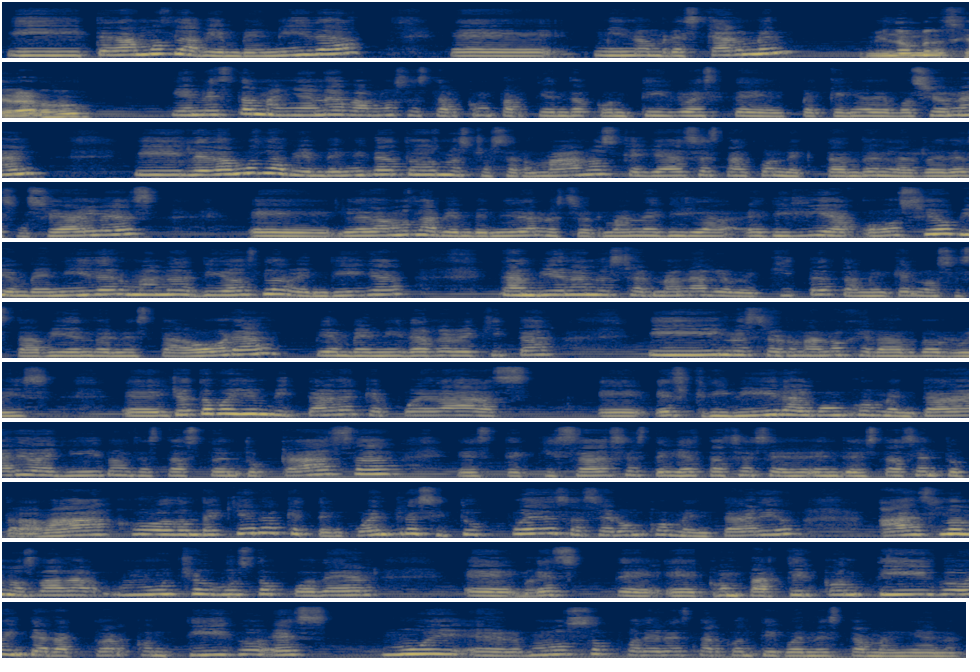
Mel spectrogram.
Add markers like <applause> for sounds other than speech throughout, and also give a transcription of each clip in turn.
Y te damos la bienvenida. Eh, mi nombre es Carmen. Mi nombre es Gerardo. Y en esta mañana vamos a estar compartiendo contigo este pequeño devocional. Y le damos la bienvenida a todos nuestros hermanos que ya se están conectando en las redes sociales. Eh, le damos la bienvenida a nuestra hermana Edilia Ocio. Bienvenida, hermana. Dios la bendiga. También a nuestra hermana Rebequita, también que nos está viendo en esta hora. Bienvenida, Rebequita. Y nuestro hermano Gerardo Ruiz. Eh, yo te voy a invitar a que puedas eh, escribir algún comentario allí donde estás tú en tu casa, este, quizás este, ya estás, en, estás en tu trabajo, donde quiera que te encuentres, si tú puedes hacer un comentario, hazlo, nos va a dar mucho gusto poder eh, este, compartir contigo, interactuar contigo, es muy hermoso poder estar contigo en esta mañana.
